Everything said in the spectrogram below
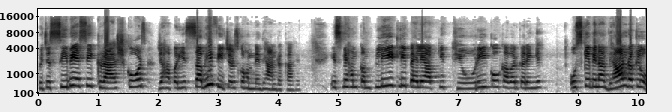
which is CBSE crash course जहाँ पर ये सभी features को हमने ध्यान रखा है। इसमें हम completely पहले आपकी theory को cover करेंगे। उसके बिना ध्यान रख लो।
